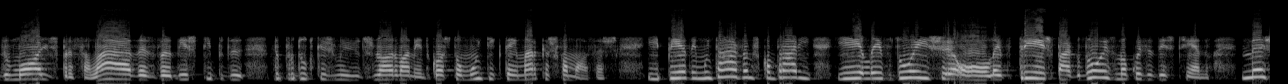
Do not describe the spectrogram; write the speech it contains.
de, molhos para saladas, de, deste tipo de, produto que os miúdos normalmente gostam muito e que têm marcas famosas. E pedem muito, ah, vamos comprar e, e leve dois, ou leve três, pague dois, uma coisa deste género. Mas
